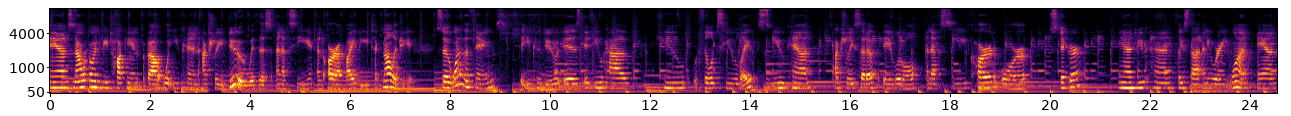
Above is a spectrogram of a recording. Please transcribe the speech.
And now we're going to be talking about what you can actually do with this NFC and RFID technology. So, one of the things that you can do is if you have Hue, Philips Hue lights, you can actually set up a little NFC card or sticker and you can place that anywhere you want. And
